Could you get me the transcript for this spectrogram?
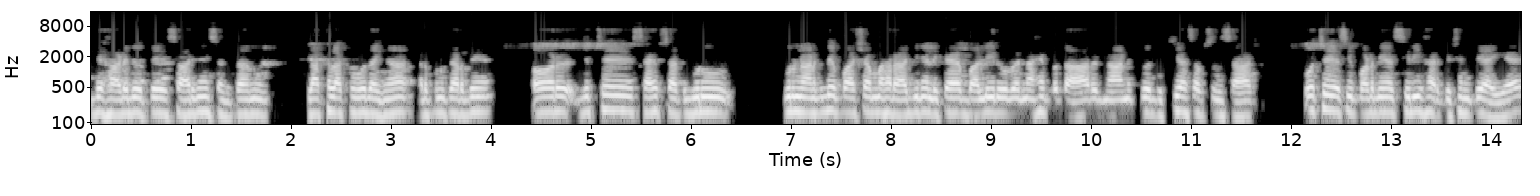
ਦਿਹਾੜੇ ਦੇ ਉੱਤੇ ਸਾਰੀਆਂ ਹੀ ਸੰਗਤਾਂ ਨੂੰ ਲੱਖ ਲੱਖ ਵਧਾਈਆਂ ਅਰਪਣ ਕਰਦੇ ਹਾਂ। ਔਰ ਜਿੱਥੇ ਸਾਹਿਬ ਸਤਿਗੁਰੂ, ਗੁਰੂ ਨਾਨਕ ਦੇਵ ਪਾਤਸ਼ਾਹ ਮਹਾਰਾਜ ਜੀ ਨੇ ਲਿਖਿਆ ਹੈ, ਬਾਲੀ ਰੋਵੇ ਨਾਹੇ ਪਤਾਰ, ਨਾਨਕ ਦੁਖੀਆ ਸਭ ਸੰਸਾਰ। ਉੱਥੇ ਅਸੀਂ ਪੜ੍ਹਦੇ ਹਾਂ, ਸ੍ਰੀ ਹਰਿਕ੍ਰਿਸ਼ਨ ਧਿਆਈ ਹੈ,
